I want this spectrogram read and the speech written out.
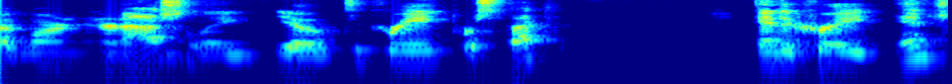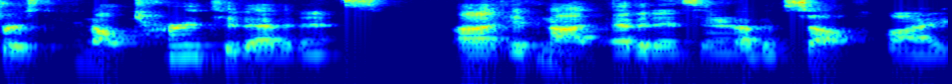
I've learned internationally, you know, to create perspective and to create interest in alternative evidence, uh, if not evidence in and of itself, by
